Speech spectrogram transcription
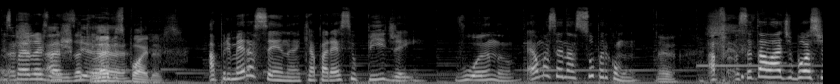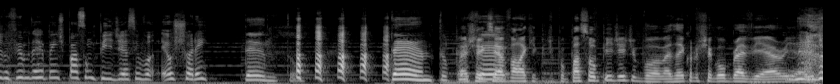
Spoilers acho, leves, acho que ok. é. Leve spoilers. A primeira cena que aparece o PJ voando é uma cena super comum. É. A- você tá lá de boa assistindo o filme, de repente passa um PJ assim, eu chorei tanto. tanto, porque... Eu achei que você ia falar que, tipo, passou o PJ de boa, mas aí quando chegou o Braviary, aí, tipo,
